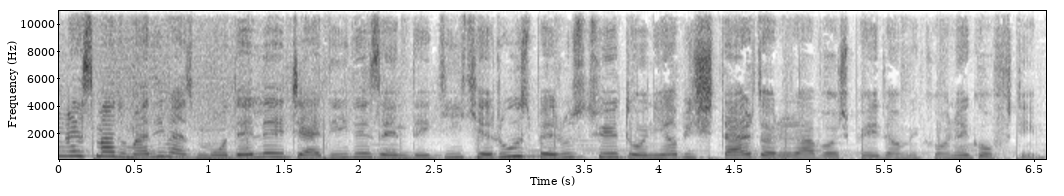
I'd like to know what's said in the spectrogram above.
این قسمت اومدیم از مدل جدید زندگی که روز به روز توی دنیا بیشتر داره رواج پیدا می‌کنه گفتیم.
